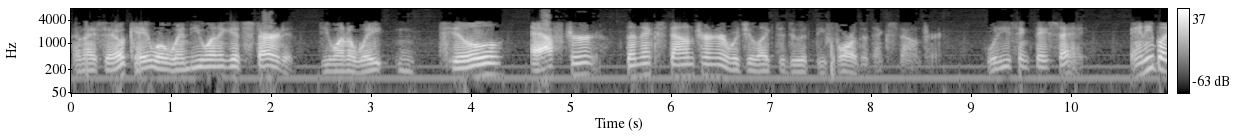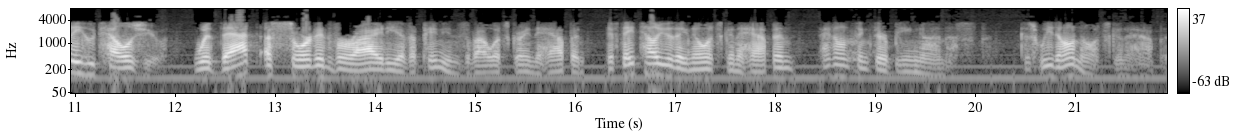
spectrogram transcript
And I say, okay, well, when do you want to get started? Do you want to wait until after the next downturn, or would you like to do it before the next downturn? What do you think they say? Anybody who tells you with that assorted variety of opinions about what's going to happen, if they tell you they know what's going to happen, I don't think they're being honest because we don't know what's going to happen.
